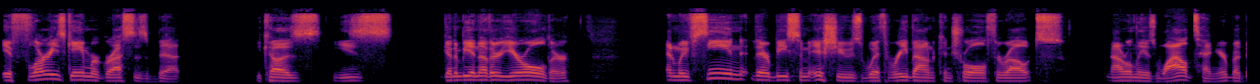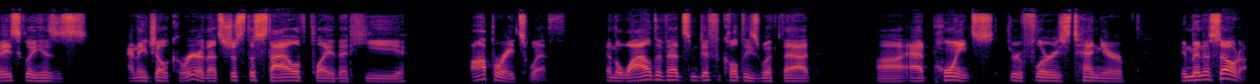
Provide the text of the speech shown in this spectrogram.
if Fleury's game regresses a bit because he's going to be another year older, and we've seen there be some issues with rebound control throughout not only his wild tenure, but basically his NHL career. That's just the style of play that he operates with. And the Wild have had some difficulties with that uh, at points through Fleury's tenure in Minnesota.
